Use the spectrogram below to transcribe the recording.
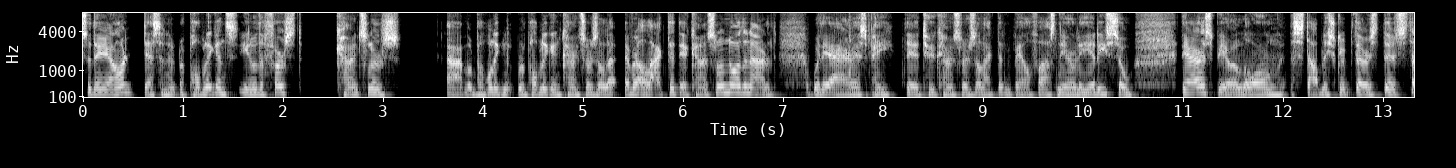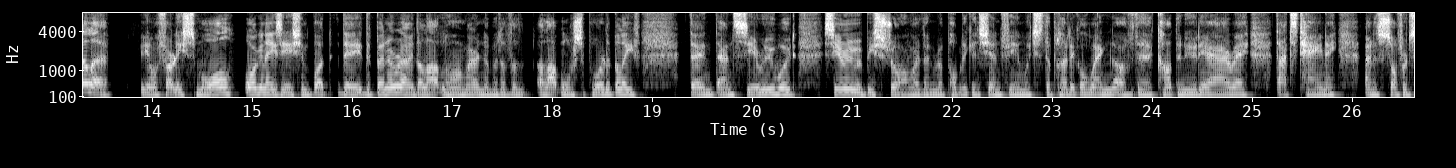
So they aren't dissident Republicans. You know, the first councillors um, Republican Republican councillors ever elected to a council in Northern Ireland were the IRSP. They had two councillors elected in Belfast in the early 80s. So the IRSP are a long established group. There's there's still a you know fairly small organisation, but they, they've been around a lot longer and they would have a, a lot more support, I believe, than than Saoradh would. Saoradh would be stronger than Republican Sinn Féin, which is the political wing of the Continuity IRA. That's tiny, and it's suffered,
